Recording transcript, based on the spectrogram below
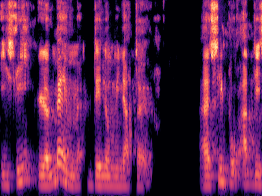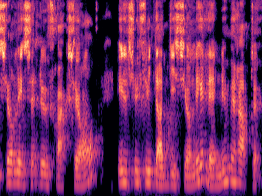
ici le même dénominateur. Ainsi, pour additionner ces deux fractions, il suffit d'additionner les numérateurs.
